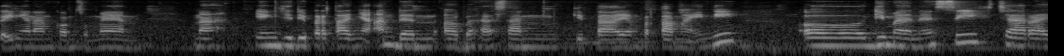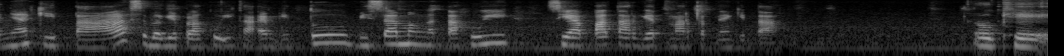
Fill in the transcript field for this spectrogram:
keinginan konsumen. Nah, yang jadi pertanyaan dan uh, bahasan kita yang pertama ini uh, gimana sih caranya kita sebagai pelaku IKM itu bisa mengetahui siapa target marketnya kita? Oke, okay.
